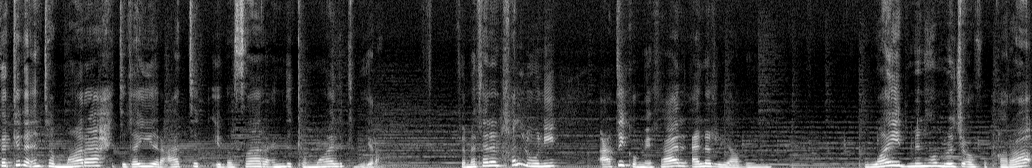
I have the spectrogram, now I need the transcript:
فكذا أنت ما راح تغير عادتك إذا صار عندك أموال كبيرة. فمثلا خلوني أعطيكم مثال على الرياضيين. وايد منهم رجعوا فقراء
